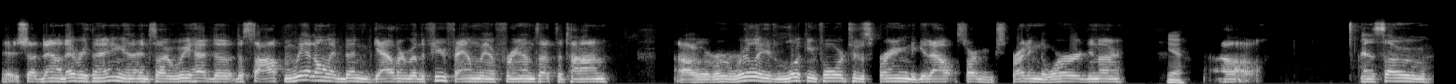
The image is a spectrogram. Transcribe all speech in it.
It shut down everything, and, and so we had to, to stop. And we had only been gathering with a few family and friends at the time. Uh, we we're really looking forward to the spring to get out, start spreading the word. You know. Yeah. Uh, and so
